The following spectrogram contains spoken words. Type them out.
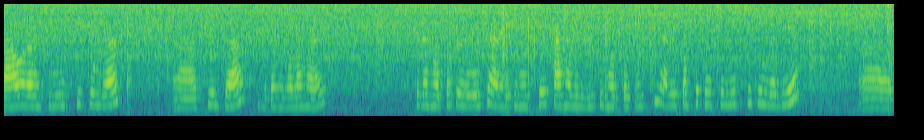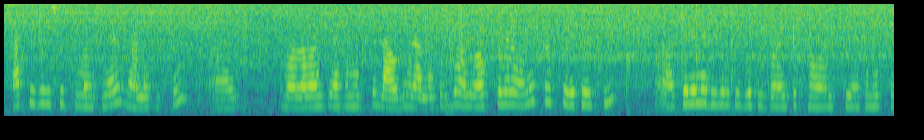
লাউ আর হচ্ছে মিষ্টি কুমড়ার চিলটা যেটাকে বলা হয়, সেটা ভর্তা করে নিয়েছি। আর এখানে হচ্ছে কাঁঠালের বিচি ভর্তা করছি। আর এই পাশটাতে হচ্ছে মিষ্টি কুমড়া দিয়ে কাঁচি শুটকি মাছ দিয়ে রান্না করছি। আর মলা মাছ দিয়ে এখন হচ্ছে লাউ দিয়ে রান্না করব। আমি অফ ক্যামেরা অনেক কাজ করে ফেলছি। ছেলে মেয়ে দুজনকে গোসল করাইছি খাওয়াইছি। এখন হচ্ছে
